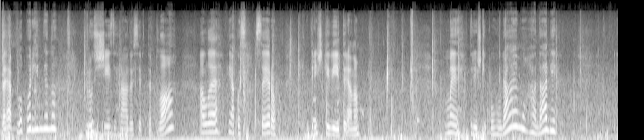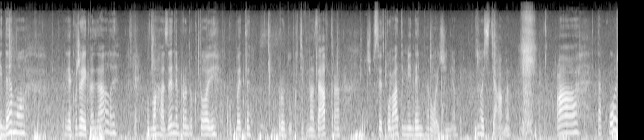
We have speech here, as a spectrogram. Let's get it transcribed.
тепло порівняно, плюс 6 градусів тепла, але якось сиро і трішки вітряно. Ми трішки погуляємо, а далі йдемо, як вже і казали, в магазини продуктові купити продуктів на завтра, щоб святкувати мій день народження з гостями. А також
